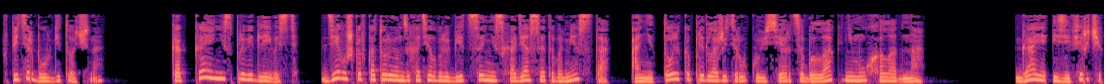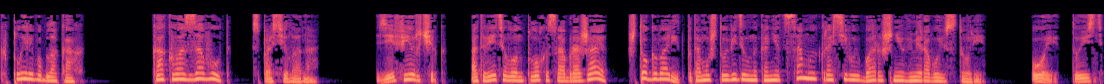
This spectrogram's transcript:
В Петербурге точно. Какая несправедливость! Девушка, в которую он захотел влюбиться, не сходя с этого места, а не только предложить руку и сердце, была к нему холодна. Гая и Зефирчик плыли в облаках. «Как вас зовут?» — спросила она. «Зефирчик», — ответил он, плохо соображая, что говорит, потому что увидел, наконец, самую красивую барышню в мировой истории. Ой, то есть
